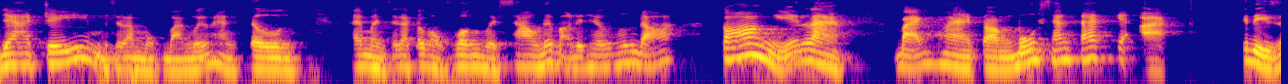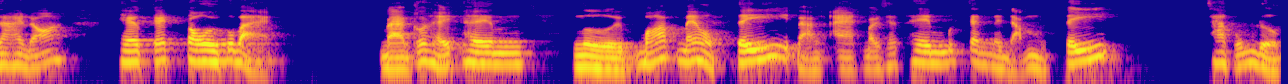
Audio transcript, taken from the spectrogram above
gia trí mình sẽ là một bà Nguyễn Hoàng Tường hay mình sẽ là Tô Ngọc Vân về sau nếu bạn đi theo hướng đó. Có nghĩa là bạn hoàn toàn muốn sáng tác cái art cái design đó theo cái tôi của bạn. Bạn có thể thêm người bóp méo một tí bạn art bạn sẽ thêm bức tranh này đậm một tí. Sao cũng được.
